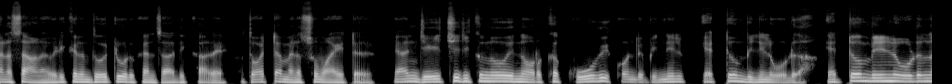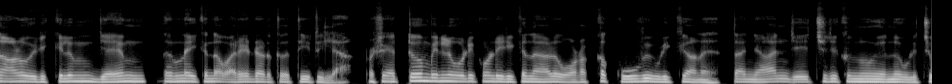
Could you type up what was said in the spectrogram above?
മനസ്സാണ്. ഒരിക്കലും തോറ്റു കൊടുക്കാൻ സാധിക്കാതെ തോറ്റ മനസ്സുമായിട്ട് ഞാൻ ജയിച്ചിരിക്കുന്നു എന്ന് ഉറക്ക കൂവിക്കൊണ്ട് പിന്നിൽ ഏറ്റവും പിന്നിൽ ഓടുക. ഏറ്റവും പിന്നിൽ ഓടുന്ന ആൾ ഒരിക്കലും ജയം നിർണയിക്കുന്ന വരയുടെ അടുത്ത് എത്തിയിട്ടില്ല. പക്ഷെ ഏറ്റവും പിന്നിൽ ഓടിക്കൊണ്ടിരിക്കുന്ന ആൾ ഉറക്ക കൂവി വിളിക്കുകയാണ്. ഞാൻ ജയിച്ചിരിക്കുന്നു എന്ന് വിളിച്ചു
